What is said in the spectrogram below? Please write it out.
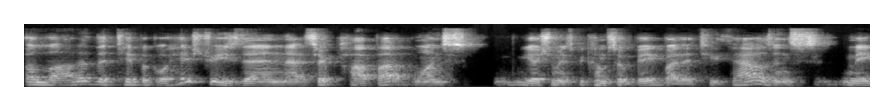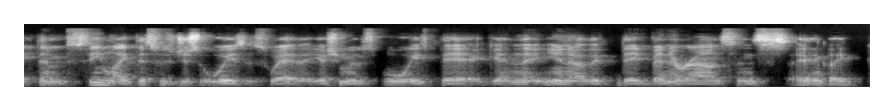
a lot of the typical histories then that sort of pop up once Yoshimoto has become so big by the 2000s make them seem like this was just always this way that Yoshimoto was always big and they you know they, they'd been around since I think like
